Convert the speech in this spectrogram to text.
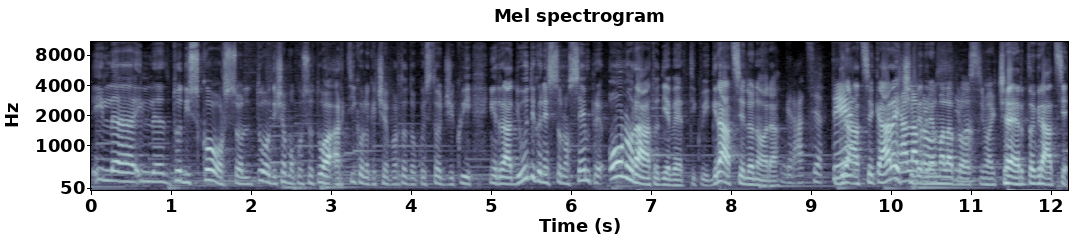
il, il tuo discorso, il tuo, diciamo, questo tuo articolo che ci hai portato quest'oggi qui in Radio Udicon e sono sempre onorato di averti qui. Grazie Eleonora. Grazie a te. Grazie cara e, E ci alla vedremo alla prossima. prossima. Certo, grazie.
